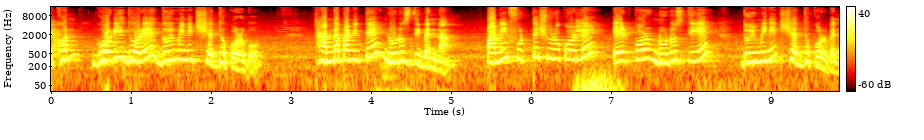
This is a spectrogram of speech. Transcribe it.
এখন ঘড়ি ধরে দুই মিনিট সেদ্ধ করব। ঠান্ডা পানিতে নুডলস দিবেন না। পানি ফুটতে শুরু করলে এরপর নুডলস দিয়ে দুই মিনিট সেদ্ধ করবেন।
